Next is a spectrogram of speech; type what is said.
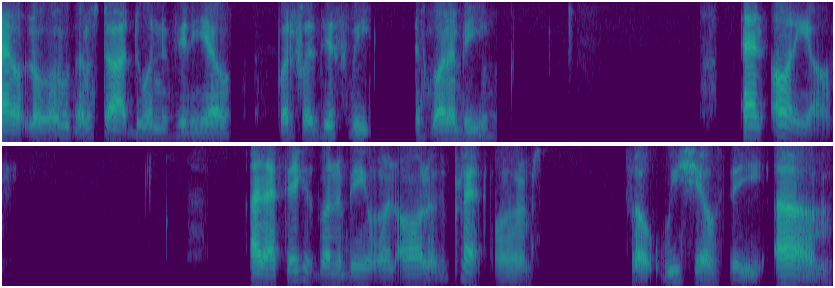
I don't know when we're going to start doing the video, but for this week, it's going to be an audio. And I think it's going to be on all of the platforms. So we shall see. Um,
